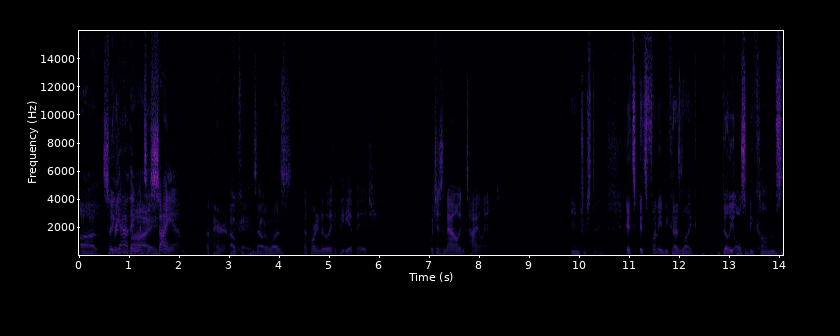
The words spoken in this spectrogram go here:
Uh, So yeah, they went to Siam. Apparently, Okay, is that what it was? according to the Wikipedia page, which is now in Thailand. Interesting. It's it's funny because like Billy also becomes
